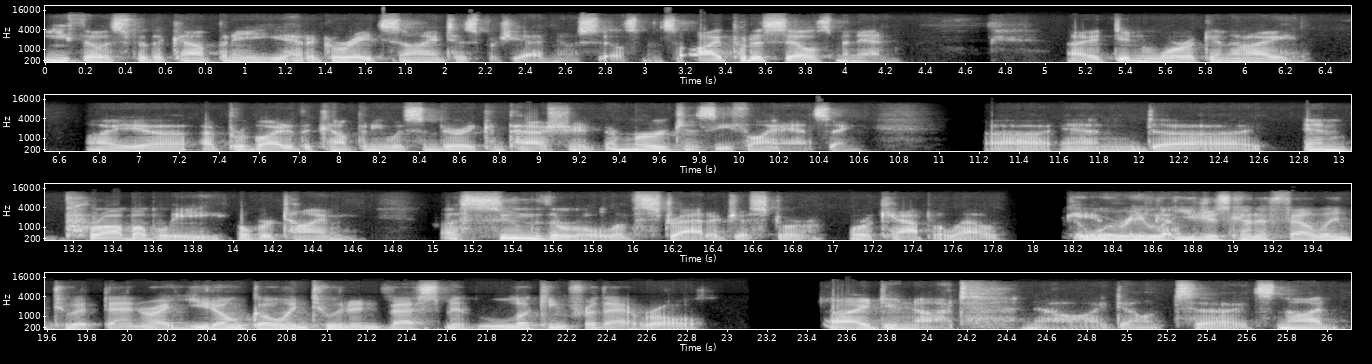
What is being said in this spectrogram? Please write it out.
ethos for the company. You had a great scientist, but you had no salesman. So I put a salesman in. Uh, it didn't work, and then I I, uh, I provided the company with some very compassionate emergency financing uh, and uh, and probably over time assumed the role of strategist or or capital out. You just kind of fell into it then, right? You don't go into an investment looking for that role. I do not. No, I don't. Uh, it's not.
